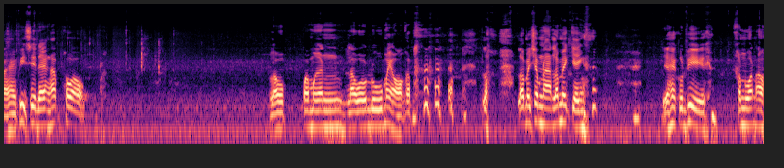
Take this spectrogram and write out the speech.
ล่อยให้พี่เสื้อแดงครับเพราะเราประเมินเราดูไม่ออกครับ เราเราไม่ชำนาญเราไม่เก่ง เดี๋ยวให้คุณพี่คำนวณเอา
